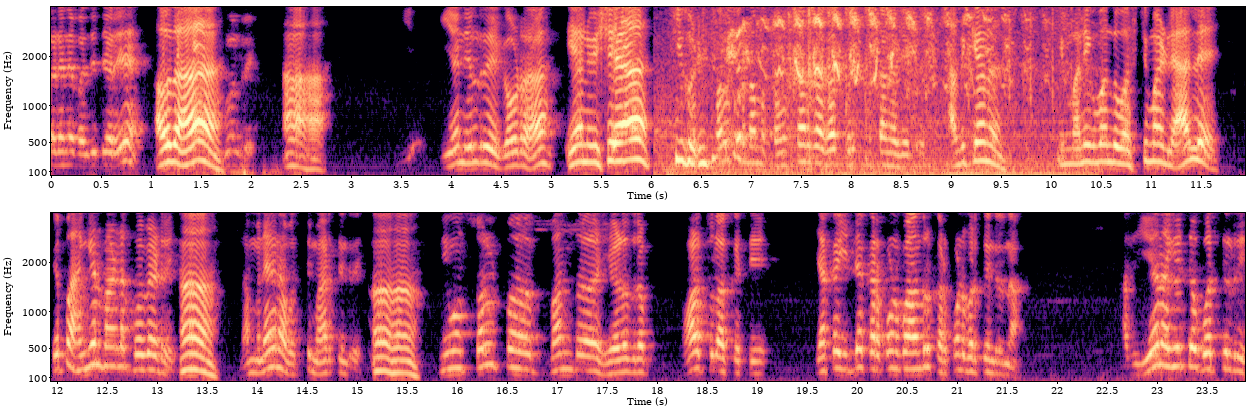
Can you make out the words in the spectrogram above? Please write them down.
ಕಡೆನೆ ಬಂದಿದ್ದೇರಿ? ಹೌದಾ? ಹ್ಞೂನ್ರಿ ಹಾ ಹಾ. ಏನಿಲ್ರಿ ಗೌಡ್ರ? ಏನ್ ವಿಷಯ? ಸ್ವಲ್ಪ ನಮ್ಮ ಸಂಸ್ಕಾರದಾಗ ಅದಕ್ಕೇನು? ನಿಮ್ ಮನಿಗ್ ಬಂದು ವಸ್ತಿ ಮಾಡ್ಲಿ ಅಲ್ಲಿ? ಯಪ್ಪ ಹಂಗೇನ್ ಮಾಡ್ಲಕ್ ಹೋಗ್ಬೇಡ್ರಿ. ಹಾ. ನಮ್ಮ ಮನ್ಯಾಗ ನಾ ವಸ್ತಿ ಮಾಡ್ತೀನ್ರಿ. ಹಾ ಹಾ. ನೀವ್ ಒಂದ್ ಸ್ವಲ್ಪ ಬಂದ್ ಹೇಳಿದ್ರ ಬಾಳ ಚಲೋ ಆಕೈತಿ. ಯಾಕ ಇಲ್ಲೇ ಕರ್ಕೊಂಡ್ ಬಾ ಅಂದ್ರು ಕರ್ಕೊಂಡ್ ಬರ್ತೀನ್ರಿ ನಾ. ಅದ್ ಏನಾಗೈತೋ ಗೊತ್ತಿಲ್ರಿ.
